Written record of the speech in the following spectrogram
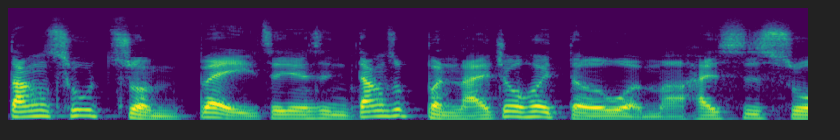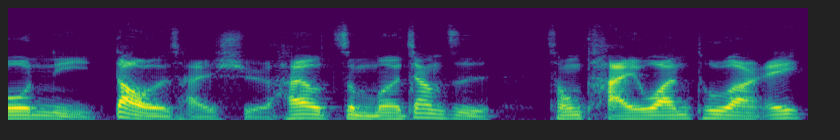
当初准备这件事，你当初本来就会德文吗？还是说你到了才学？还有怎么这样子从台湾突然哎、欸，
